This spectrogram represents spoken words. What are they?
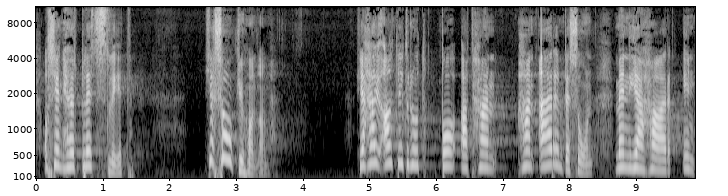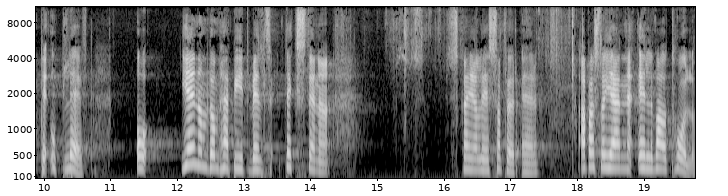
Och sen helt plötsligt, jag såg ju honom. Jag har ju alltid trott på att han han är en person, men jag har inte upplevt. Och genom de här bibeltexterna ska jag läsa för er. Apostlagärningarna 11 och 12.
